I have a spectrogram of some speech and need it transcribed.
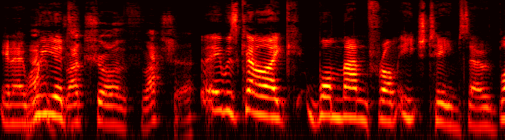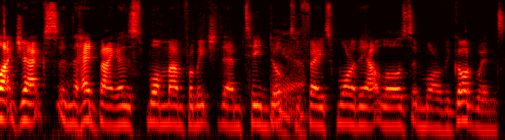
in a weird. Bradshaw and Thrasher. It was kind of like one man from each team. So the Blackjacks and the Headbangers, one man from each of them teamed up to face one of the Outlaws and one of the Godwinns.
